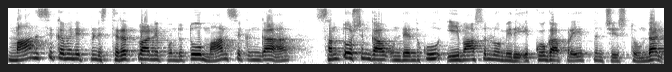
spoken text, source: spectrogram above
మానసికమైనటువంటి స్థిరత్వాన్ని పొందుతూ మానసికంగా సంతోషంగా ఉండేందుకు ఈ మాసంలో మీరు ఎక్కువగా ప్రయత్నం చేస్తూ ఉండాలి.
